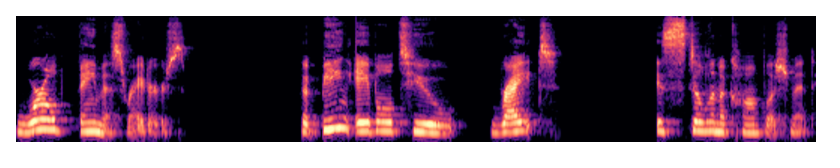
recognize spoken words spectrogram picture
world famous writers. But being able to write is still an accomplishment,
